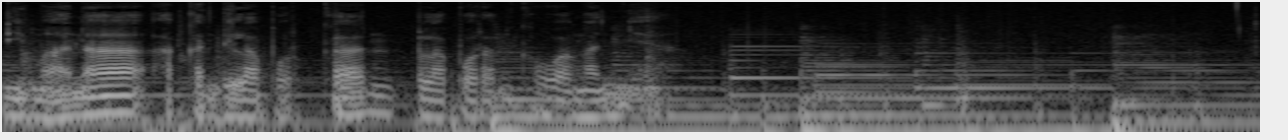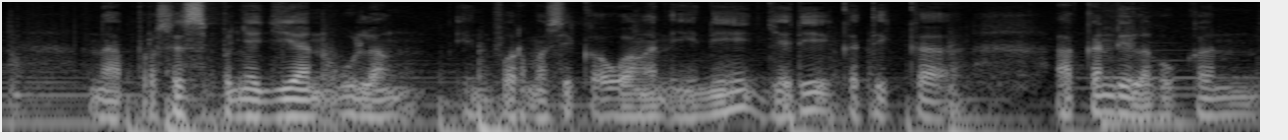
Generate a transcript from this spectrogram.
di mana akan dilaporkan pelaporan keuangannya. Nah, proses penyajian ulang informasi keuangan ini jadi ketika akan dilakukan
